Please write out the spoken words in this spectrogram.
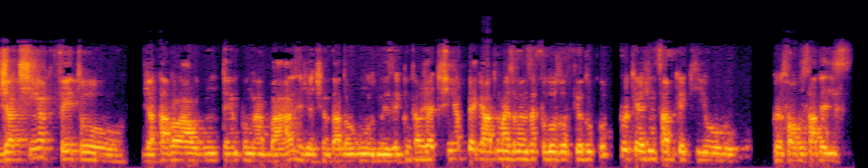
Já tinha feito, já estava há algum tempo na base, já tinha dado alguns meses aqui, então já tinha pegado mais ou menos a filosofia do clube, porque a gente sabe que aqui o pessoal do SAD, eles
